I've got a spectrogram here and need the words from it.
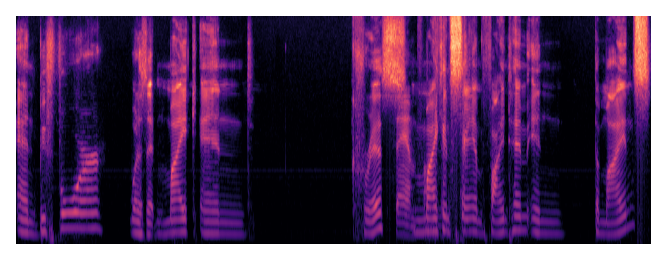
and before what is it, Mike and Chris, Sam Mike him. and Sam find him in the mines.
